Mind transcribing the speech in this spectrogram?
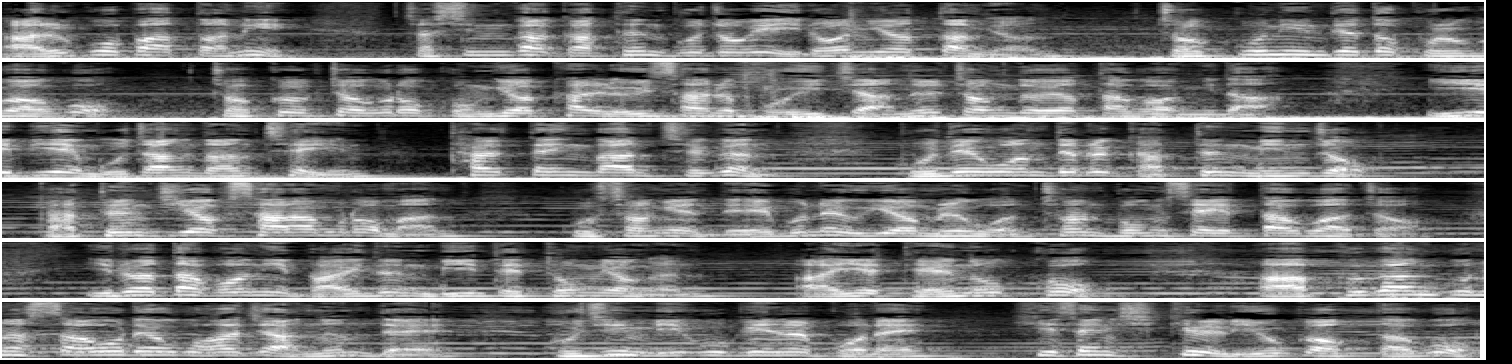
알고 봤더니 자신과 같은 부족의 일원이었다면 적군인데도 불구하고 적극적으로 공격할 의사를 보이지 않을 정도였다고 합니다. 이에 비해 무장단체인 탈땡반 측은 부대원들을 같은 민족, 같은 지역 사람으로만 구성의 내분의 위험을 원천 봉쇄했다고 하죠. 이러다 보니 바이든 미 대통령은 아예 대놓고 아프간군은 싸우려고 하지 않는데 굳이 미국인을 보내 희생시킬 이유가 없다고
